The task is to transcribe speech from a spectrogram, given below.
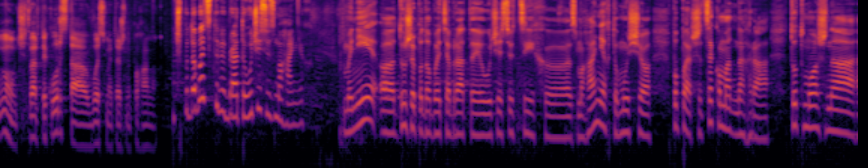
Ну, четвертий курс та восьмий теж непогано. Чи подобається тобі брати участь у змаганнях? Мені е, дуже подобається брати участь у цих е, змаганнях, тому що, по-перше, це командна гра. Тут можна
